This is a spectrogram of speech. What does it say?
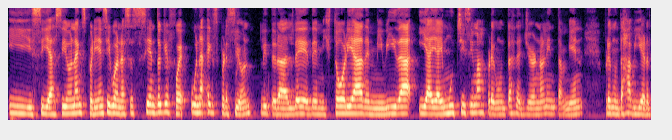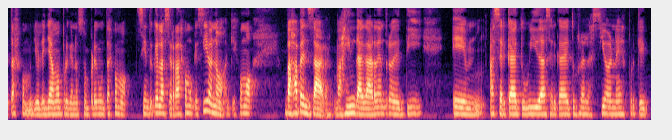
y sí, ha sido una experiencia y bueno, eso siento que fue una expresión literal de, de mi historia, de mi vida y ahí hay muchísimas preguntas de journaling también, preguntas abiertas como yo le llamo porque no son preguntas como, siento que las cerradas como que sí o no, aquí es como vas a pensar, vas a indagar dentro de ti em, acerca de tu vida, acerca de tus relaciones, porque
